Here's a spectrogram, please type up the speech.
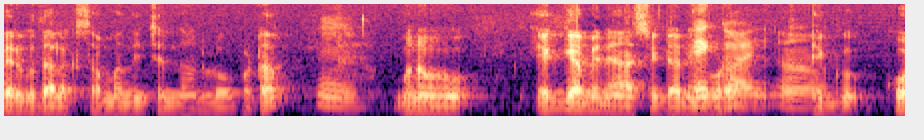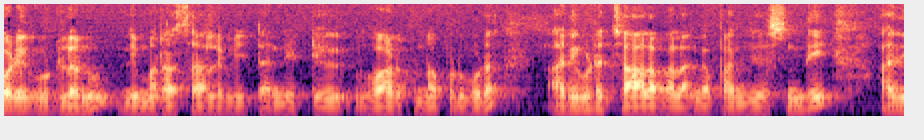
పెరుగుదలకు సంబంధించిన దాని లోపల మనం ఎగ్ అమినో యాసిడ్ అనేది కూడా ఎగ్ కోడిగుడ్లను నిమ్మరసాలు వీటన్నిటి వాడుకున్నప్పుడు కూడా అది కూడా చాలా బలంగా పనిచేస్తుంది. అది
